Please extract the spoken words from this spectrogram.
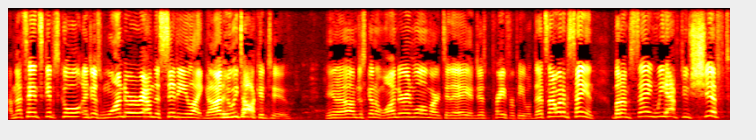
I'm not saying skip school and just wander around the city like, God, who we talking to? You know, I'm just going to wander in Walmart today and just pray for people. That's not what I'm saying. But I'm saying we have to shift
